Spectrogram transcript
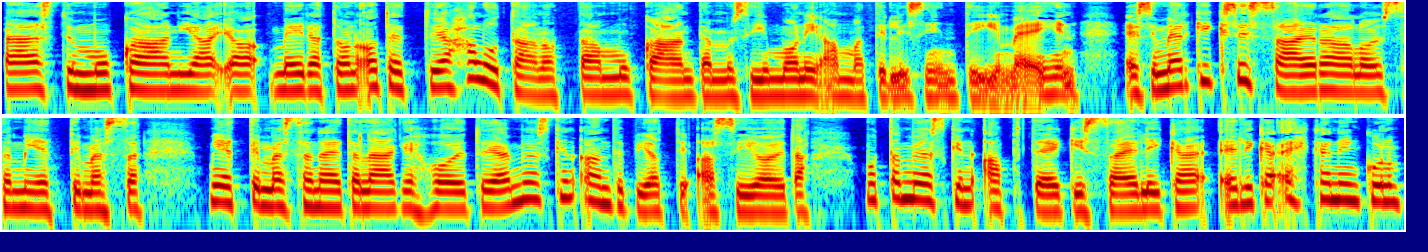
päästy mukaan ja, ja meidät on otettu ja halutaan ottaa mukaan tämmöisiin moniammatillisiin tiimeihin. Esimerkiksi sairaaloissa miettimässä, miettimässä näitä lääkehoitoja, myöskin antibioottiasioita, mutta myöskin apteekissa. Eli, eli ehkä niin kuin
